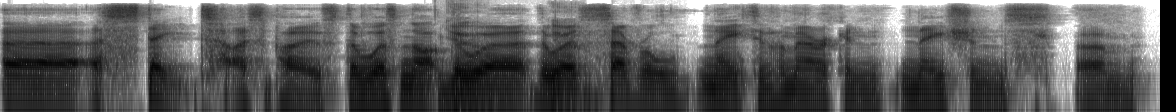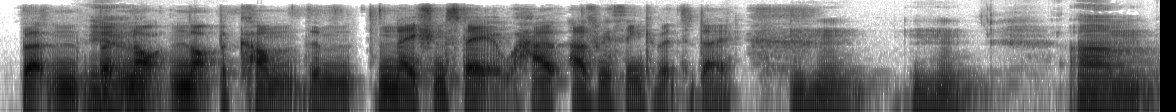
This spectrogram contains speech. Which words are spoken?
uh, a state, I suppose. There was not there Yeah, were there were several Native American nations, um, but but Yeah. not not become the nation state as we think of it today. Um,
